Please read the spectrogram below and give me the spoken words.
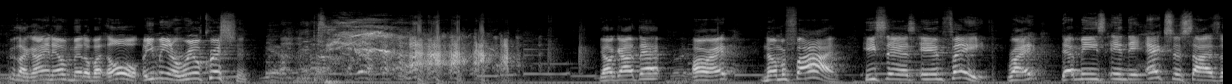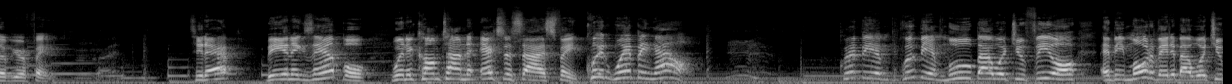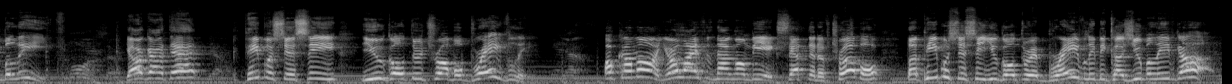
He's like, I ain't never met nobody. Oh, you mean a real Christian? Yeah. Y'all got that? All right. Number five, he says in faith, right? That means in the exercise of your faith. Right. See that? Be an example when it come time to exercise faith. Quit wimping out. Mm. Quit being, quit being moved by what you feel and be motivated by what you believe. On. Y'all got that? Yeah. People should see you go through trouble bravely. Oh, come on. Your life is not going to be accepted of trouble, but people should see you go through it bravely because you believe God.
